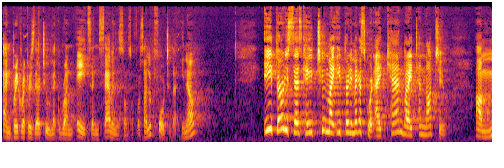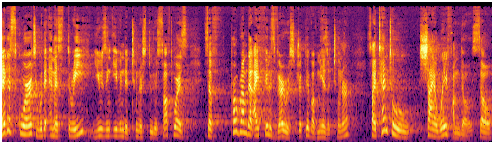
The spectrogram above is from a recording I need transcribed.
and break records there too, like run eights and sevens and so on and so forth. So I look forward to that, you know? E30 says, can you tune my E30 Megasquirt? I can, but I tend not to. Um, Megasquirt with the MS3 using even the Tuner Studio software is, is a program that I feel is very restrictive of me as a tuner. So I tend to shy away from those. So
